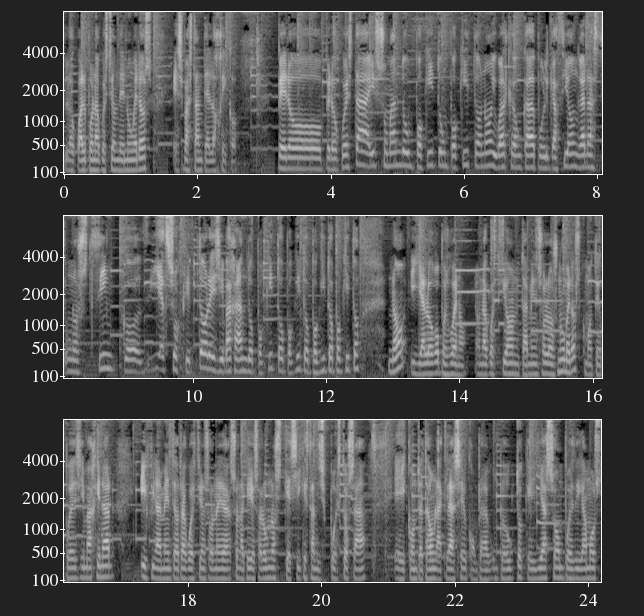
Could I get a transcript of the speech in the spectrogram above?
lo cual por una cuestión de números es bastante lógico pero, pero cuesta ir sumando un poquito, un poquito, ¿no? Igual que con cada publicación ganas unos 5, 10 suscriptores y vas ganando poquito, poquito, poquito, poquito, ¿no? Y ya luego, pues bueno, una cuestión también son los números, como te puedes imaginar, y finalmente otra cuestión son, son aquellos alumnos que sí que están dispuestos a eh, contratar una clase o comprar algún producto que ya son, pues digamos,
